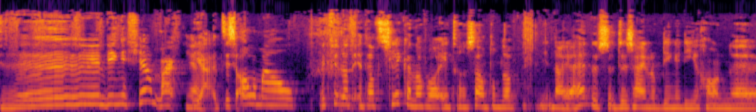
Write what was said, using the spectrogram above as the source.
uh, dingetje. Maar ja. ja. het is allemaal. Ik vind dat, dat slikken nog wel interessant, omdat, nou ja, hè, dus er zijn ook dingen die je gewoon uh,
